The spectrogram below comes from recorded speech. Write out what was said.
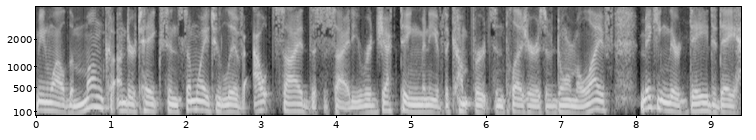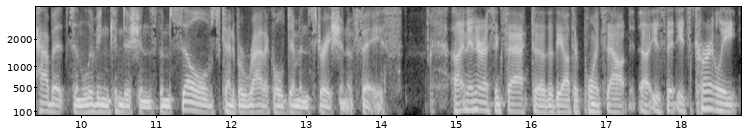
Meanwhile, the monk undertakes in some way to live outside the society, rejecting many of the comforts and pleasures of normal life, making their day to day habits and living conditions themselves kind of a radical demonstration of faith. Uh, an interesting fact uh, that the author points out uh, is that it's currently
